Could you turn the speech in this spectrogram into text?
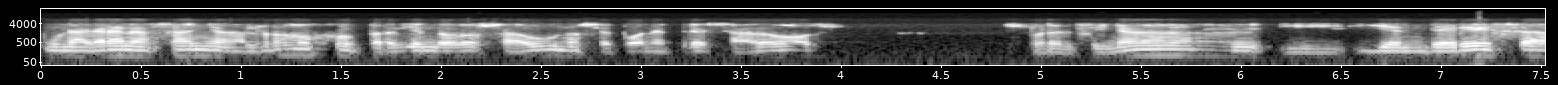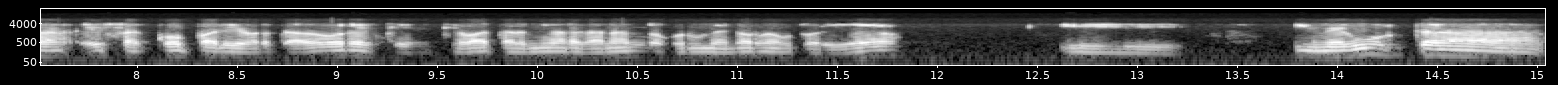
una gran hazaña del Rojo, perdiendo 2 a 1, se pone 3 a 2 por el final y, endereza esa Copa Libertadores que, va a terminar ganando con una enorme autoridad. Y, me gusta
